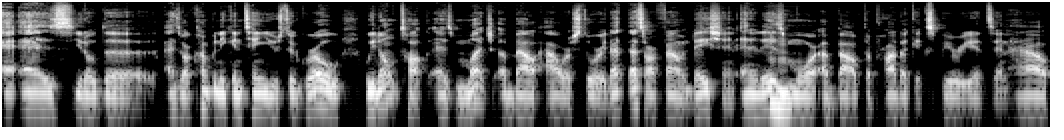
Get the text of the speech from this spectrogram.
as you know the as our company continues to grow, we don't talk as much about our story. That that's our foundation and it is mm-hmm. more about the product experience and how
